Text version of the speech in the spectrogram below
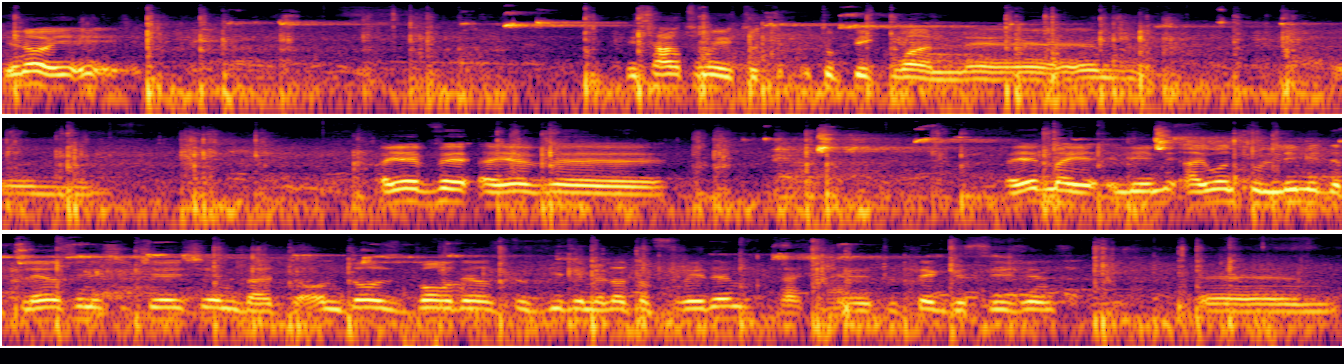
you know, it, it's hard for me to, to pick one. Um, um, I have, uh, I have, uh, I have my limit. I want to limit the players in a situation, but on those borders to give him a lot of freedom uh, to take decisions. Um,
